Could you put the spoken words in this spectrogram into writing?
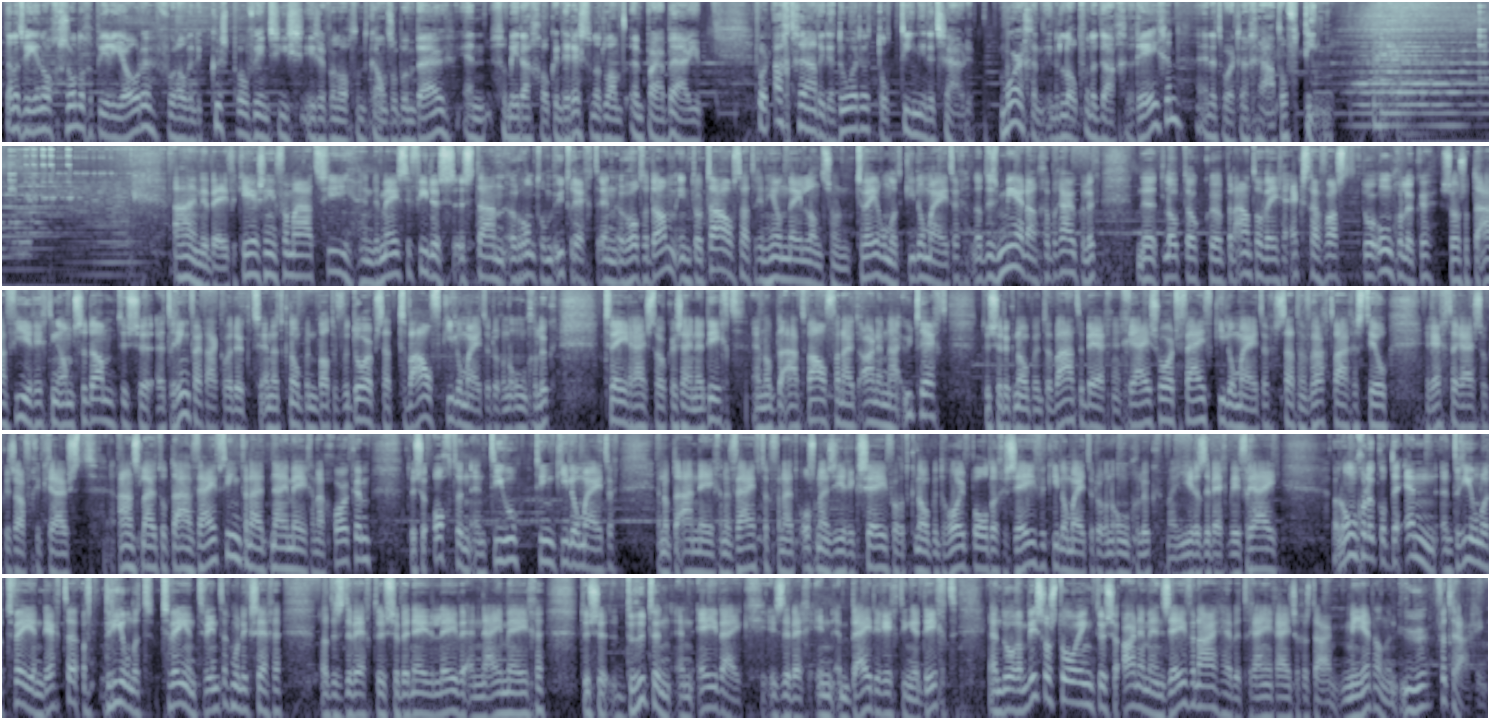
Dan het weer nog zonnige periode. Vooral in de kustprovincies is er vanochtend kans op een bui. En vanmiddag ook in de rest van het land een paar buien. Het wordt 8 graden in het noorden tot 10 in het zuiden. Morgen in de loop van de dag regen en het wordt een graad of 10. ANWB Verkeersinformatie. De meeste files staan rondom Utrecht en Rotterdam. In totaal staat er in heel Nederland zo'n 200 kilometer. Dat is meer dan gebruikelijk. Het loopt ook op een aantal wegen extra vast door ongelukken. Zoals op de A4 richting Amsterdam. Tussen het Ringvaartaquaduct en het knooppunt Batuverdorp staat 12 kilometer door een ongeluk. Twee rijstroken zijn er dicht. En op de A12 vanuit Arnhem naar Utrecht... tussen de knooppunten Waterberg en Grijshoort 5 kilometer... staat een vrachtwagen stil. Rechterrijstrook is afgekruist. Aansluit op de A15 vanuit Nijmegen naar Gorkum. Tussen Ochten en Tiel, 10 kilometer. En op de A59 vanuit Os naar Zierikzee voor het knooppunt Hooipolder... 7 kilometer door een ongeluk. Maar hier is de weg weer vrij. Een ongeluk op de N332, of 322 moet ik zeggen. Dat is de weg tussen Beneden-Leeuwen en Nijmegen. Tussen Druten en Ewijk is de weg in beide richtingen dicht. En door een wisselstoring tussen Arnhem en Zevenaar... hebben treinreizigers daar meer dan een uur vertraging.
